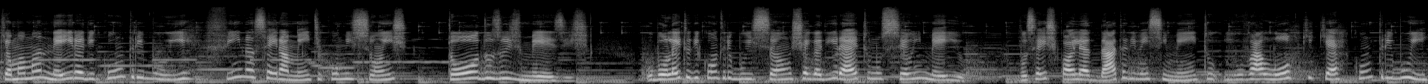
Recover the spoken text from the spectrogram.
que é uma maneira de contribuir financeiramente com missões todos os meses. O boleto de contribuição chega direto no seu e-mail. Você escolhe a data de vencimento e o valor que quer contribuir.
